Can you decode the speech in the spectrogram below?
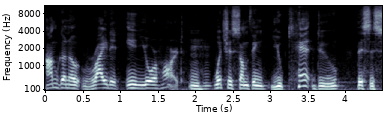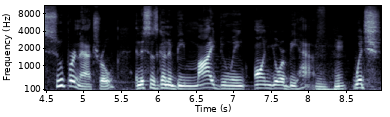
I'm going to write it in your heart, mm-hmm. which is something you can't do. This is supernatural, and this is going to be my doing on your behalf, mm-hmm. which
